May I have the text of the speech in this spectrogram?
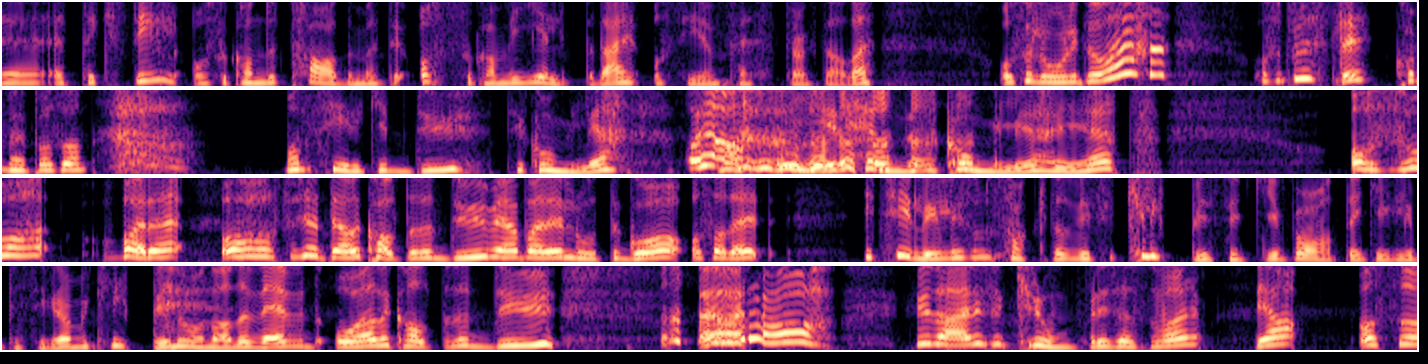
eh, et tekstil, og så kan du ta det med til oss, så kan vi hjelpe deg å sy en festdrakt av det. Og så lo hun litt sånn, og så plutselig kom jeg på sånn Man sier ikke du til kongelige. Man sier hennes kongelige høyhet. Og så bare Å, så kjente jeg hadde kalt henne du, men jeg bare lot det gå. Og så hadde jeg i tillegg liksom sagt at vi skulle klippe i stykker, på en måte ikke klippe i stykker, men klippe i noen hadde vevd, og jeg hadde kalt henne du. Å, hun er liksom kronprinsessen vår. Ja, og så,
